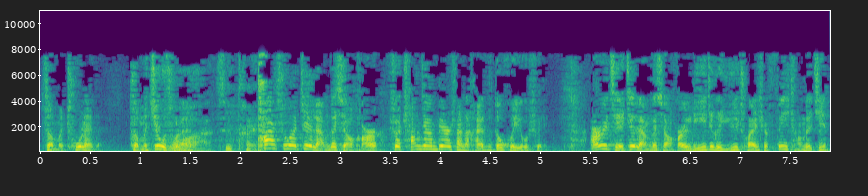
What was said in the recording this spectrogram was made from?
怎么出来的。怎么救出来的？哇，这太他说这两个小孩说长江边上的孩子都会游水，而且这两个小孩离这个渔船是非常的近，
